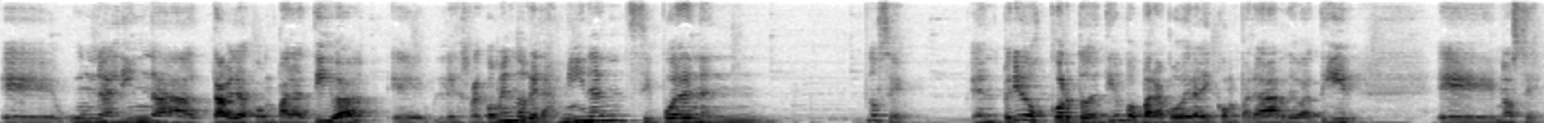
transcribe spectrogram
eh, una linda tabla comparativa, eh, les recomiendo que las miren si pueden en, no sé, en periodos cortos de tiempo para poder ahí comparar, debatir, eh, no sé,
